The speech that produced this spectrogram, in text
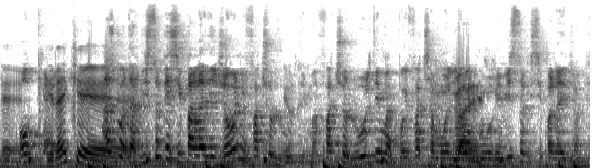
eh, okay. direi che. Ascolta, visto che si parla di giovani, faccio l'ultima. Faccio l'ultima e poi facciamo gli Vai. auguri. Visto che si parla di giovani,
